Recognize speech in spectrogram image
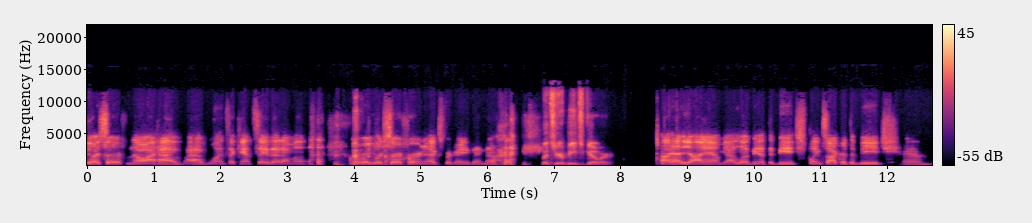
Do I surf? No, I have. I have once. I can't say that I'm a I'm a regular surfer and expert or anything. No. but you're a beach goer. I yeah, I am. Yeah, I love being at the beach, playing soccer at the beach, and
